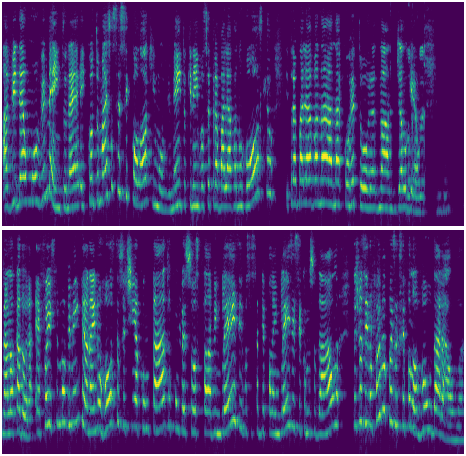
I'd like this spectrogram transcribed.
A vida é um movimento, né? E quanto mais você se coloca em movimento, que nem você trabalhava no hostel e trabalhava na, na corretora na, de aluguel. Uhum. Na locadora. É, foi se movimentando. Aí no hostel você tinha contato com pessoas que falavam inglês e você sabia falar inglês e você começou a dar aula. Então, tipo assim, não foi uma coisa que você falou, vou dar aula.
